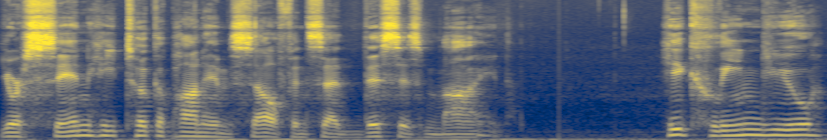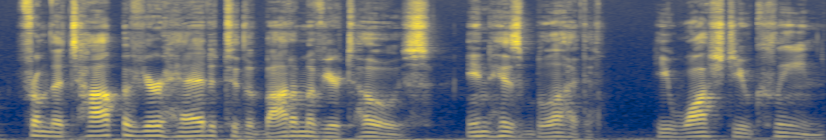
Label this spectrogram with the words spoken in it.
your sin, he took upon himself and said, This is mine. He cleaned you from the top of your head to the bottom of your toes in his blood. He washed you clean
